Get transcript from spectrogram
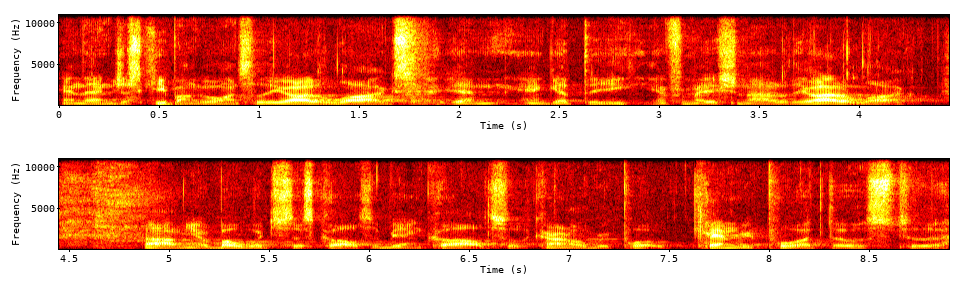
and then just keep on going to the audit logs and, and get the information out of the audit log, um, you know, about which syscalls are being called. So the kernel report, can report those to the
